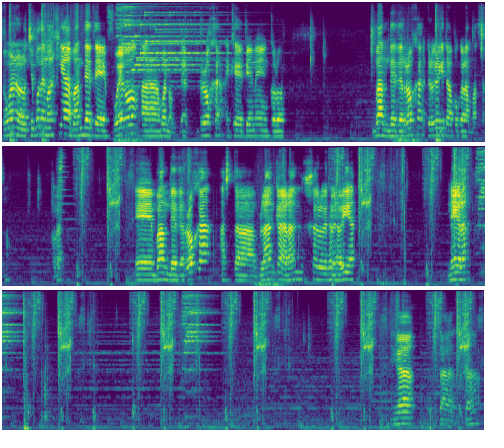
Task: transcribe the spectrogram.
Pero bueno, los tipos de magia van desde fuego a. Bueno, de roja, es que tienen color. Van desde roja, creo que le quitaba poco las mazas, ¿no? A ver. Eh, van desde roja hasta blanca, naranja, creo que también había. Negra. Venga. Ta, ta.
